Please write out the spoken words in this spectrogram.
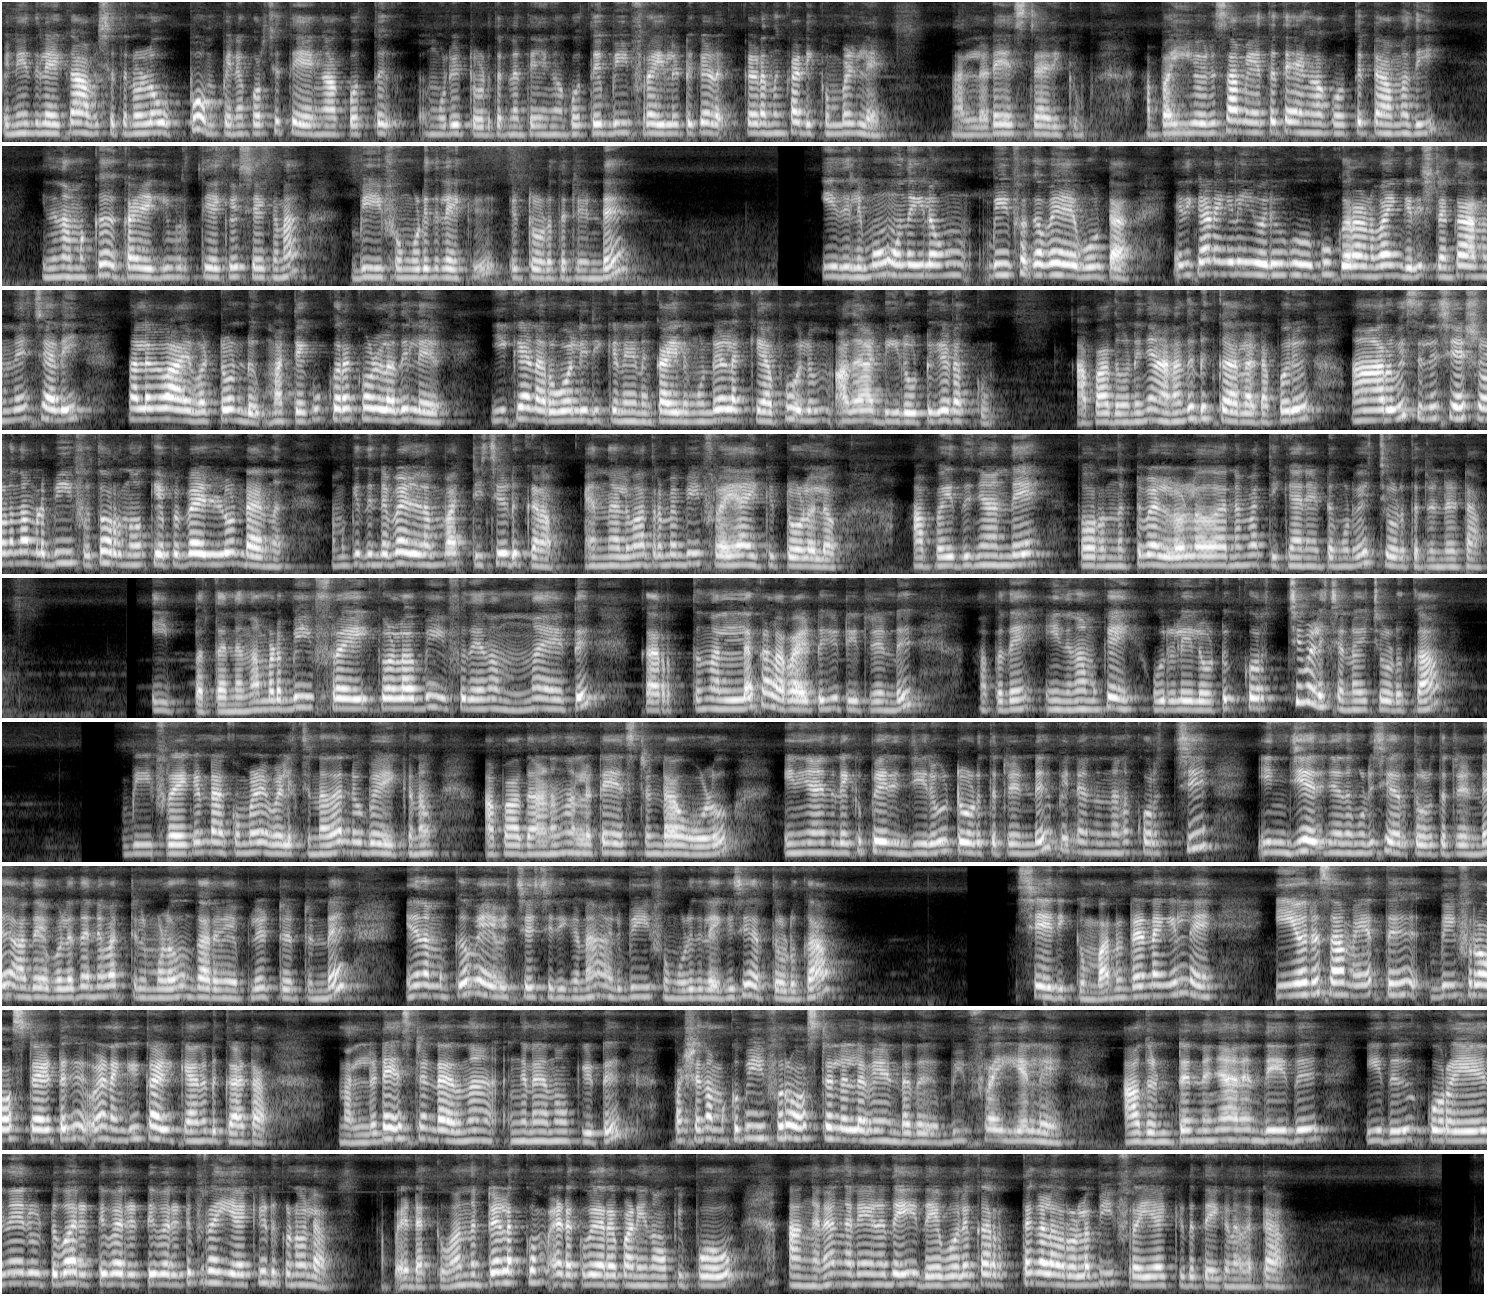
പിന്നെ ഇതിലേക്ക് ആവശ്യത്തിനുള്ള ഉപ്പും പിന്നെ കുറച്ച് തേങ്ങാക്കൊത്ത് കൂടി ഇട്ട് കൊടുത്തിട്ടുണ്ട്. തേങ്ങാക്കൊത്ത് ബീഫ് ഫ്രൈയിലിട്ട് കിട കിടന്ന് കടിക്കുമ്പോഴല്ലേ നല്ല ടേസ്റ്റ് ആയിരിക്കും. അപ്പോൾ ഈ ഒരു സമയത്ത് തേങ്ങാക്കൊത്ത് ഇട്ടാൽ മതി. ഇനി നമുക്ക് കഴുകി വൃത്തിയാക്കി വെച്ചേക്കണ ബീഫും കൂടി ഇതിലേക്ക് ഇട്ട് കൊടുത്തിട്ടുണ്ട്. ഇതിൽ മൂന്ന് കിലോ ബീഫൊക്കെ വേവൂട്ടാ എനിക്കാണെങ്കിൽ ഈ ഒരു കുക്കറാണ് ഭയങ്കര ഇഷ്ടം. കാരണം എന്ന് വെച്ചാൽ നല്ല വായവട്ടമുണ്ട്. മറ്റേ കുക്കറൊക്കെ ഉള്ളതില്ലേ ഈ കിണർ പോലെ ഇരിക്കണേണ്. കയ്യിലും കൊണ്ട് ഇളക്കിയാൽ പോലും അത് അടിയിലോട്ട് കിടക്കും. അപ്പോൾ അതുകൊണ്ട് ഞാനത് എടുക്കാറില്ല കേട്ടോ. അപ്പോൾ ഒരു ആറ് വിസിലിന് ശേഷമാണ് നമ്മൾ ബീഫ് തുറന്നു നോക്കിയപ്പോൾ വെള്ളം ഉണ്ടായിരുന്നു നമുക്കിതിന്റെ വെള്ളം വറ്റിച്ചെടുക്കണം. എന്നാൽ മാത്രമേ ബീഫ് ഫ്രൈ ആയി കിട്ടുള്ളല്ലോ അപ്പോൾ ഇത് ഞാൻ ദേ തുറന്നിട്ട് വെള്ളമുള്ളത് കാരണം വറ്റിക്കാനായിട്ടും കൂടി വെച്ച് കൊടുത്തിട്ടുണ്ട് കേട്ടോ. ഇപ്പം തന്നെ നമ്മുടെ ബീഫ് ഫ്രൈക്കുള്ള ബീഫ് ഇതേ നന്നായിട്ട് കറുത്ത് നല്ല കളറായിട്ട് കിട്ടിയിട്ടുണ്ട്. അപ്പോൾ ദേ ഇനി നമുക്കേ ഉരുളിയിലോട്ട് കുറച്ച് വെളിച്ചെണ്ണ ഒഴിച്ച് കൊടുക്കാം. ബീഫ് ഫ്രൈ ഒക്കെ ഉണ്ടാക്കുമ്പോഴേ വെളിച്ചെണ്ണ തന്നെ ഉപയോഗിക്കണം. അപ്പോൾ അതാണ് നല്ല ടേസ്റ്റ് ഉണ്ടാവുള്ളൂ. ഇനി ഞാൻ ഇതിലേക്ക് പെരിഞ്ചീരം ഇട്ട് കൊടുത്തിട്ടുണ്ട്. പിന്നെ എന്താണ് കുറച്ച് ഇഞ്ചി അരിഞ്ഞതും കൂടി ചേർത്ത് കൊടുത്തിട്ടുണ്ട്. അതേപോലെ തന്നെ വറ്റൽമുളകും കറിവേപ്പില ഇട്ടിട്ടുണ്ട്. ഇനി നമുക്ക് വേവിച്ച് വെച്ചിരിക്കണ ഒരു ബീഫും കൂടി ഇതിലേക്ക് ചേർത്ത് കൊടുക്കാം. ശരിക്കും പറഞ്ഞിട്ടുണ്ടെങ്കിൽ ഈ ഒരു സമയത്ത് ബീഫ് റോസ്റ്റ് ആയിട്ട് വേണമെങ്കിൽ കഴിക്കാൻ എടുക്കാം നല്ല ടേസ്റ്റ് ഉണ്ടായിരുന്നു ഇങ്ങനെ നോക്കിയിട്ട്. പക്ഷെ നമുക്ക് ബീഫ് റോസ്റ്റ് അല്ലല്ലോ വേണ്ടത്. ബീഫ് ഫ്രൈ അല്ലേ? അതുകൊണ്ട് തന്നെ ഞാൻ എന്ത് ചെയ്ത് ഇത് കുറേ നേരം ഇട്ട് വരട്ടി വരട്ടി വരട്ടി ഫ്രൈ ആക്കി എടുക്കണമല്ലോ. അപ്പോൾ ഇടയ്ക്ക് വന്നിട്ട് ഇളക്കും ഇടയ്ക്ക് വേറെ പണി നോക്കിപ്പോവും അങ്ങനെ അങ്ങനെയാണ് ദേ ഇതേപോലെ കറുത്ത കളറുള്ള ബീഫ് ഫ്രൈ ആക്കി എടുത്തേക്കണത് കേട്ടോ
